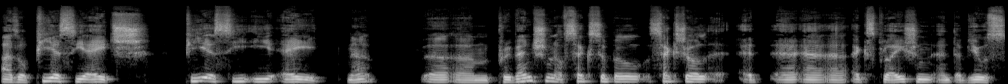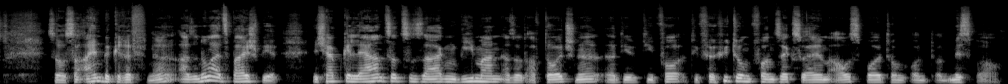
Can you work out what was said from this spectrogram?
Also PSCH, PSCEA, ne? Um, Prevention of Sexual, sexual uh, uh, Exploitation and Abuse. So, so ein Begriff. Ne? Also nur mal als Beispiel. Ich habe gelernt sozusagen, wie man, also auf Deutsch, ne, äh, die, die, Vor die Verhütung von sexuellem Ausbeutung und, und Missbrauch.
